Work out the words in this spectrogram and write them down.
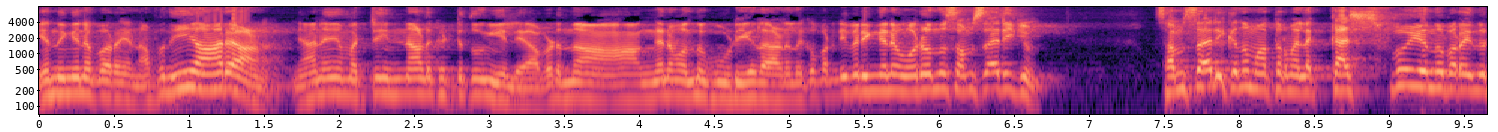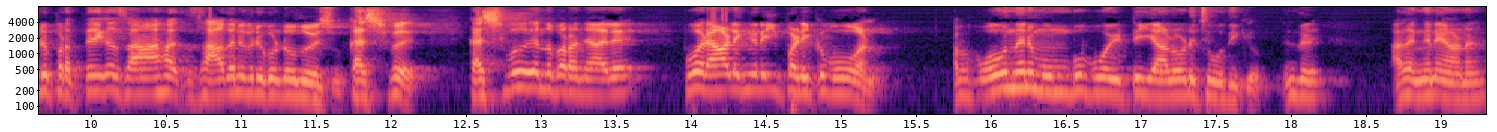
എന്നിങ്ങനെ പറയണം. അപ്പോൾ നീ ആരാണ്? ഞാൻ മറ്റേ ഇന്നാൾ കെട്ടിത്തൂങ്ങിയില്ലേ? അവിടുന്ന് അങ്ങനെ വന്ന് കൂടിയതാണ് എന്നൊക്കെ പറഞ്ഞ് ഇവരിങ്ങനെ ഓരോന്ന് സംസാരിക്കും. സംസാരിക്കുന്നത് മാത്രമല്ല കശ്ഫ് എന്ന് പറയുന്ന ഒരു പ്രത്യേക സാഹ സാധനം ഇവർ കൊണ്ടുവന്ന് വെച്ചു. കശ്ഫ്. കശ്ഫ് എന്ന് പറഞ്ഞാൽ ഇപ്പോൾ ഒരാളിങ്ങനെ ഈ പണിക്ക് പോവാണ്. അപ്പോൾ പോകുന്നതിന് മുമ്പ് പോയിട്ട് ഇയാളോട് ചോദിക്കും. എന്ത്? അതെങ്ങനെയാണ്?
